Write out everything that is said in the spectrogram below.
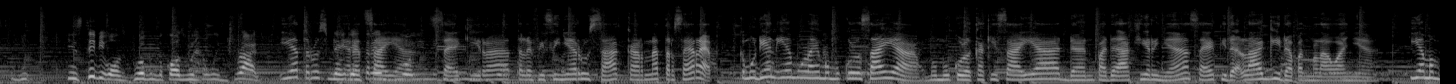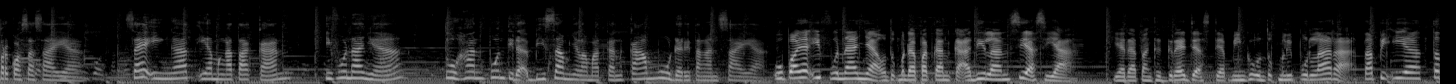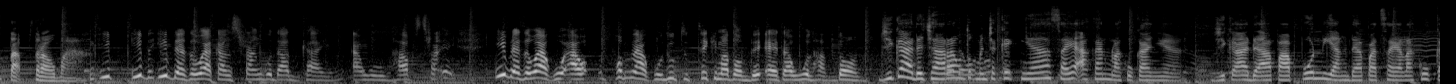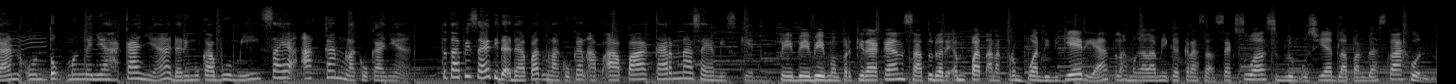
his TV was broken because we, we drag. Ia terus menyeret saya. Saya kira televisinya rusak karena terseret. Kemudian ia mulai memukul saya, memukul kaki saya, dan pada akhirnya saya tidak lagi dapat melawannya. Ia memperkosa saya. Saya ingat ia mengatakan, Ifunanya, Tuhan pun tidak bisa menyelamatkan kamu dari tangan saya. Upaya Ifunanya untuk mendapatkan keadilan sia-sia. Ia datang ke gereja setiap minggu untuk melipur lara, tapi ia tetap trauma. If, if, if there's a way I can strangle that guy, I will have strangle. If there's a way I could, I, something I could do to take him out of the earth, I will have done. Jika ada cara untuk mencekiknya, saya akan melakukannya. Jika ada apa pun yang dapat saya lakukan untuk mengenyahkannya dari muka bumi, saya akan melakukannya tetapi saya tidak dapat melakukan apa-apa karena saya miskin. PBB memperkirakan satu dari empat anak perempuan di Nigeria telah mengalami kekerasan seksual sebelum usia 18 tahun.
